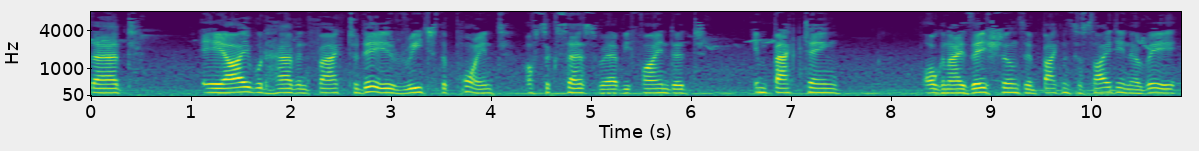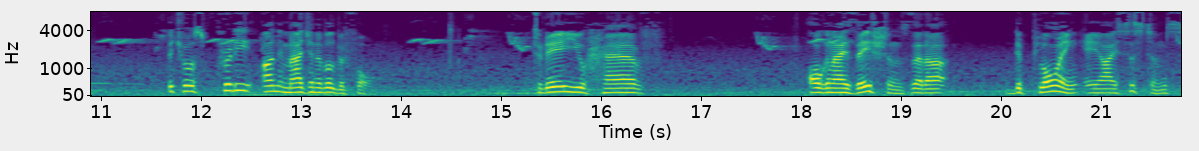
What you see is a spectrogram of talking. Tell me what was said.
that AI would have, in fact, today reached the point of success where we find it impacting organizations, impacting society in a way which was pretty unimaginable before. Today you have organizations that are deploying AI systems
